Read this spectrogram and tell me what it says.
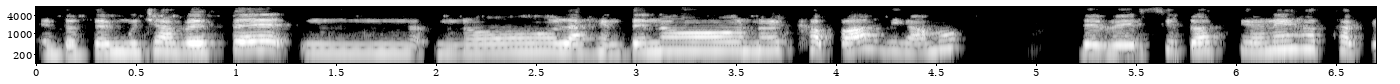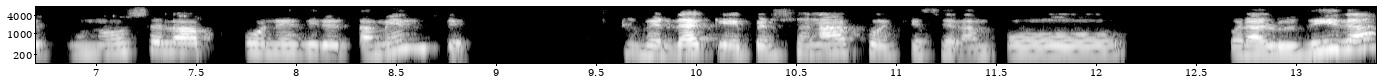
Entonces muchas veces mm, no, la gente no, es capaz, digamos, de ver situaciones hasta que tú no se las pones directamente. Es verdad que hay personas pues, que se dan por, por aludidas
